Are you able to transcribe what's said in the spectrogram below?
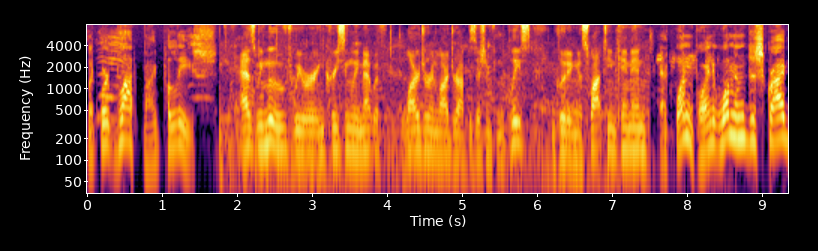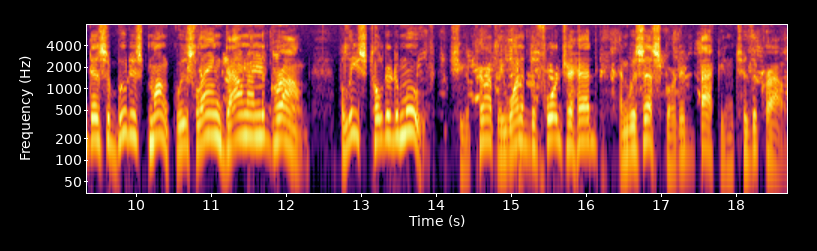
but were blocked by police. As we moved, we were increasingly met with larger and larger opposition from the police, including a SWAT team came in. At one point, a woman described as a Buddhist monk was laying down on the ground. Police told her to move. She apparently wanted to forge ahead and was escorted back into the crowd.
